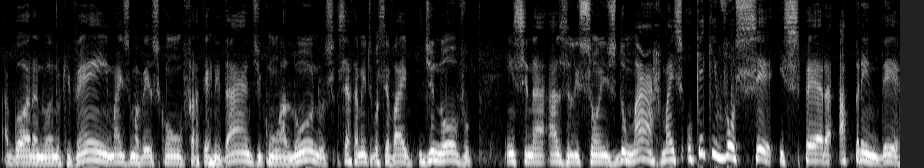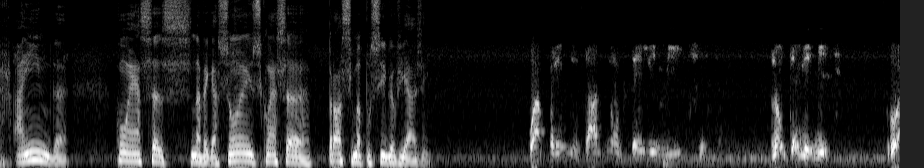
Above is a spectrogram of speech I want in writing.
agora no ano que vem, mais uma vez com fraternidade, com alunos. Certamente você vai de novo ensinar as lições do mar, mas o que que você espera aprender ainda com essas navegações, com essa próxima possível viagem? O aprendizado não tem limite. Não tem limite. Vou,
